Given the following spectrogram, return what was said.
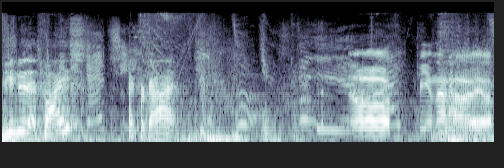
You can do that twice? I forgot. Oh, being that high up.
